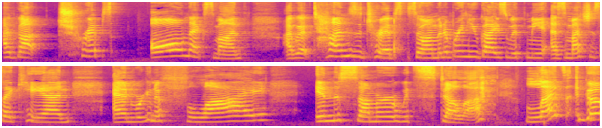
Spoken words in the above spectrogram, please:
I've got trips all next month. I've got tons of trips, so I'm gonna bring you guys with me as much as I can, and we're gonna fly in the summer with Stella. Let's go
